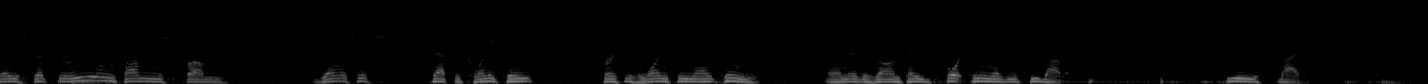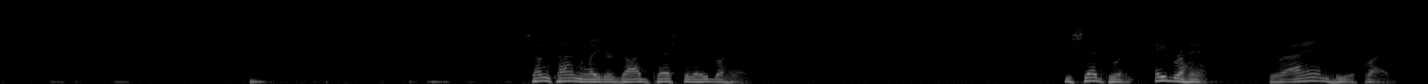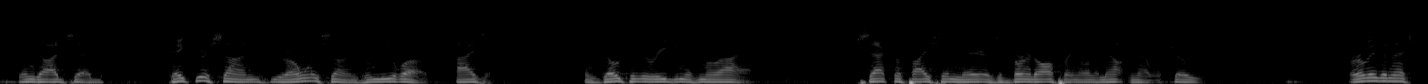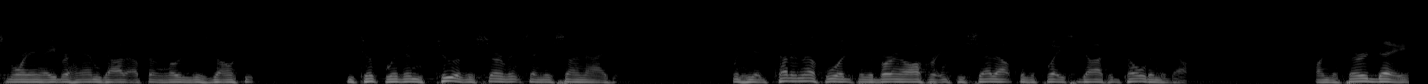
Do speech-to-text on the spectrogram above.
Today's scripture reading comes from Genesis chapter 22, verses 1 through 19, and it is on page 14 of your Pew Bible. Pew Bible. Sometime later, God tested Abraham. He said to him, Abraham, here I am, he replied. Then God said, Take your son, your only son, whom you love, Isaac, and go to the region of Moriah. Sacrifice him there as a burnt offering on the mountain I will show you. Early the next morning, Abraham got up and loaded his donkey. He took with him two of his servants and his son Isaac. When he had cut enough wood for the burnt offering, he set out for the place God had told him about. On the third day,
